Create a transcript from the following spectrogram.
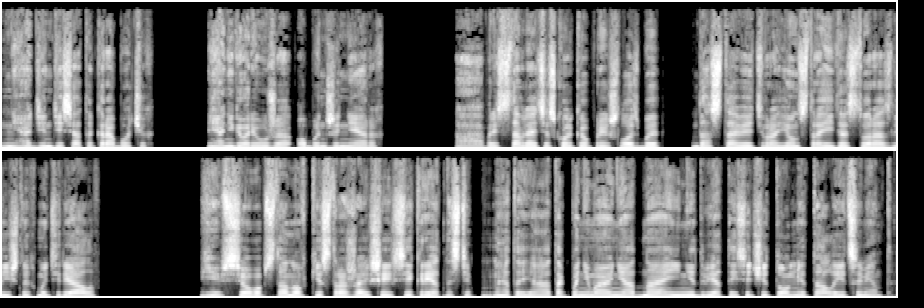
не один десяток рабочих. Я не говорю уже об инженерах. А представляете, сколько пришлось бы доставить в район строительства различных материалов? И все в обстановке строжайшей секретности. Это, я так понимаю, не одна и не две тысячи тонн металла и цемента.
